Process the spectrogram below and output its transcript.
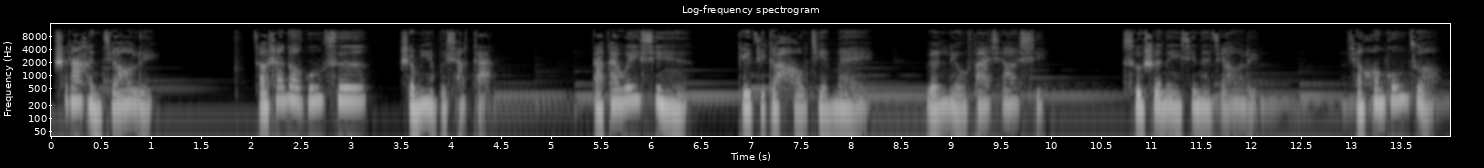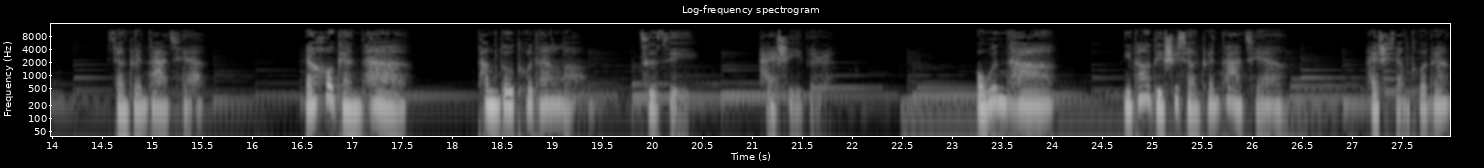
说他很焦虑，早上到公司什么也不想干，打开微信给几个好姐妹轮流发消息，诉说内心的焦虑，想换工作，想赚大钱。然后感叹，他们都脱单了，自己还是一个人。我问他：“你到底是想赚大钱，还是想脱单？”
